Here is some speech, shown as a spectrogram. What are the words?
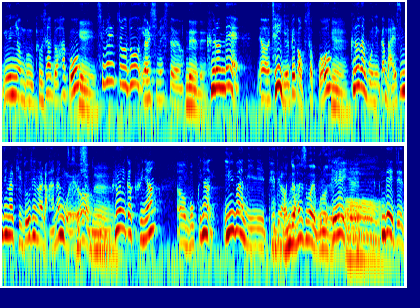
유년부 교사도 하고 예. 11조도 열심히 했어요. 네네. 그런데 어, 제 예배가 없었고 예. 그러다 보니까 말씀 생활, 기도 생활을 안 한 거예요. 그렇죠. 네. 그러니까 그냥 어, 뭐 그냥 일반인이 되더라고요. 완전 한순간에 무너지는 예, 예. 어. 근데 이제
